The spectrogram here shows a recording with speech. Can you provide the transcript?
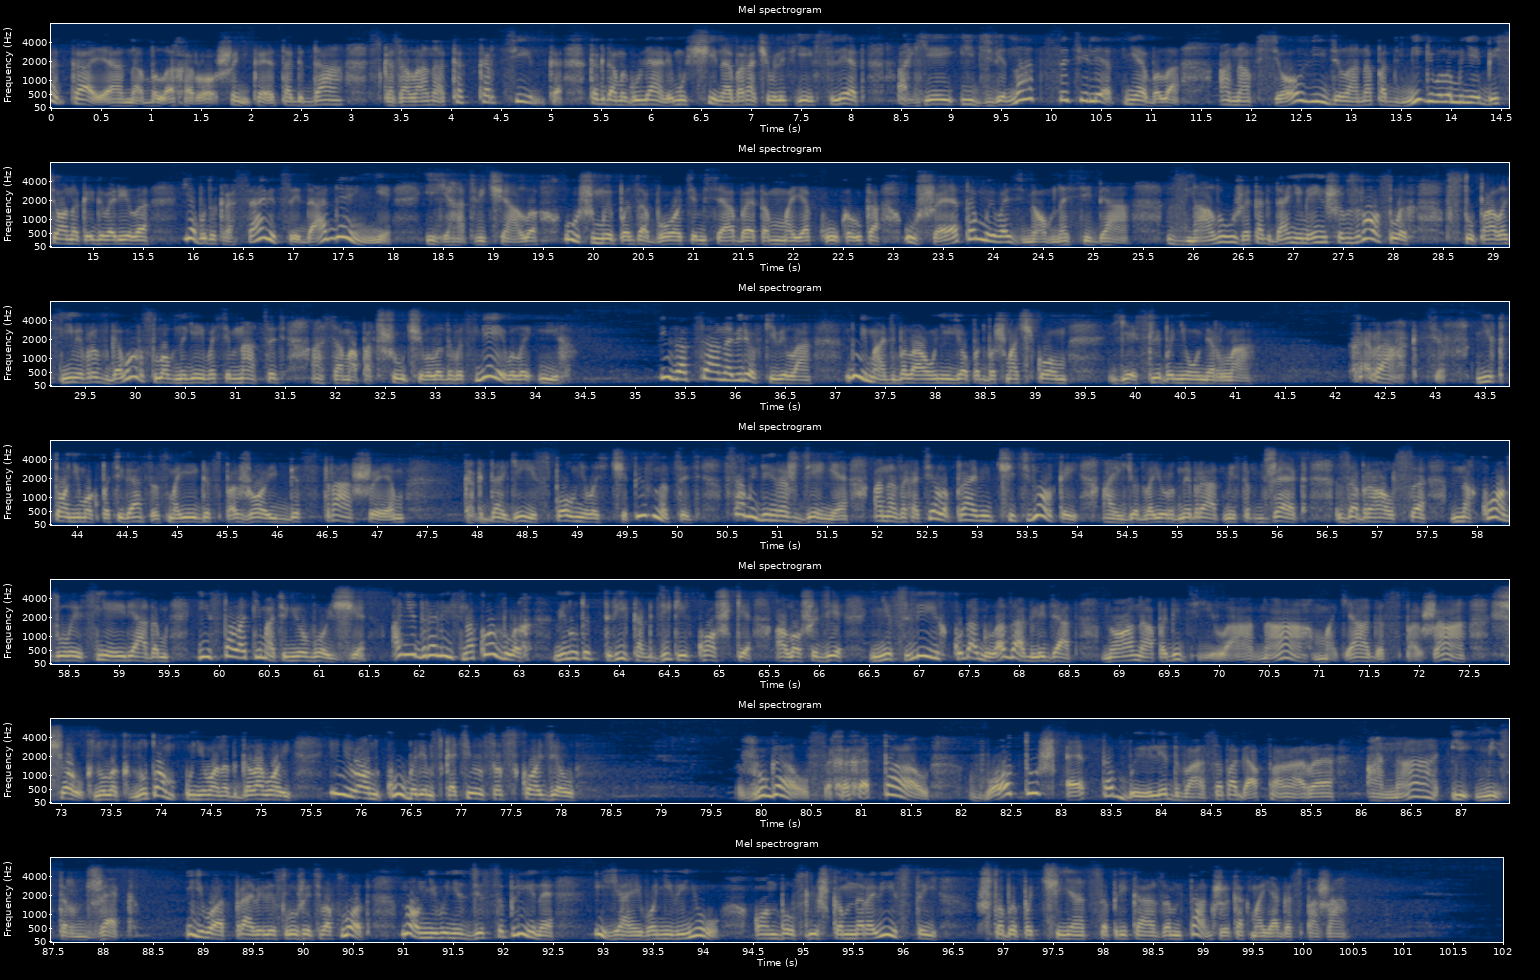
«Какая она была хорошенькая тогда!» — сказала она, — «как картинка. Когда мы гуляли, мужчины оборачивались ей вслед, а ей и двенадцати лет не было. Она все видела, она подмигивала мне бесенок и говорила, «Я буду красавицей, да, Денни?» И я отвечала, «Уж мы позаботимся об этом, моя куколка, уж это мы возьмем на себя». Знала уже тогда не меньше взрослых, вступала с ними в разговор, словно ей восемнадцать, а сама подшучивала да высмеивала их. Из отца на веревке вела, да и мать была у нее под башмачком, если бы не умерла характер. Никто не мог потягаться с моей госпожой бесстрашием. Когда ей исполнилось четырнадцать, в самый день рождения, она захотела править четверкой, а ее двоюродный брат, мистер Джек, забрался на козлы с ней рядом и стал отнимать у нее вожжи. Они дрались на козлах минуты три, как дикие кошки, а лошади несли их, куда глаза глядят. Но она победила. Она, моя госпожа, щелкнула кнутом у него над головой, и он кубарем скатился с козел. Ругался, хохотал. Вот уж это были два сапога пара, она и мистер Джек. Его отправили служить во флот, но он не вынес дисциплины, и я его не виню. Он был слишком норовистый, чтобы подчиняться приказам так же, как моя госпожа.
